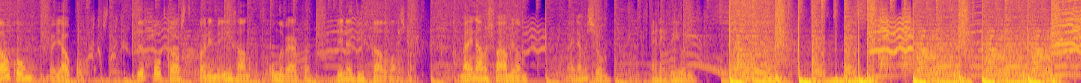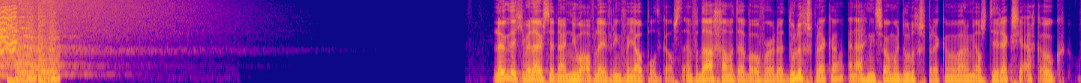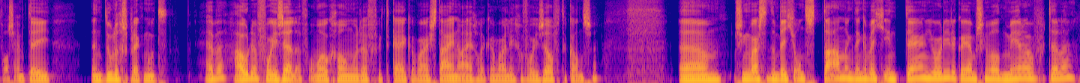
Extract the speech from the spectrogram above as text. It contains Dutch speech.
Welkom bij jouw podcast. De podcast waarin we ingaan op de onderwerpen binnen het digitale landschap. Mijn naam is Fabian. Mijn naam is John. En ik ben Jordi. Leuk dat je weer luistert naar een nieuwe aflevering van jouw podcast. En vandaag gaan we het hebben over de doelengesprekken. En eigenlijk niet zomaar doelengesprekken, maar waarom je als directie eigenlijk ook, of als MT, een doelengesprek moet hebben, houden voor jezelf. Om ook gewoon even te kijken waar sta je nou eigenlijk en waar liggen voor jezelf de kansen. Ehm, misschien waar is het een beetje ontstaan. Ik denk een beetje intern, Jordi. Daar kan jij misschien wel wat meer over vertellen.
